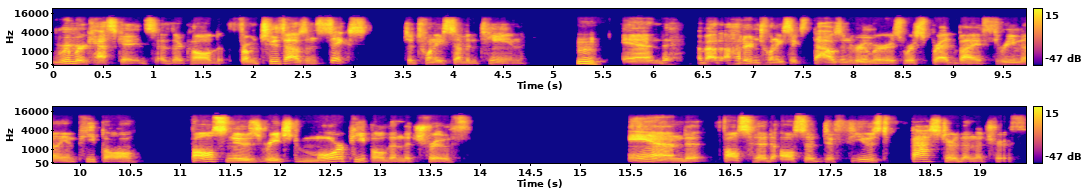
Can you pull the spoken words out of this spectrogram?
rumor cascades, as they're called, from 2006 to 2017. Hmm. And about 126,000 rumors were spread by 3 million people. False news reached more people than the truth. And falsehood also diffused faster than the truth.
